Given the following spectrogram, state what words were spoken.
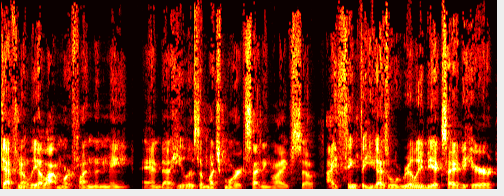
definitely a lot more fun than me, and uh, he lives a much more exciting life. So I think that you guys will really be excited to hear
